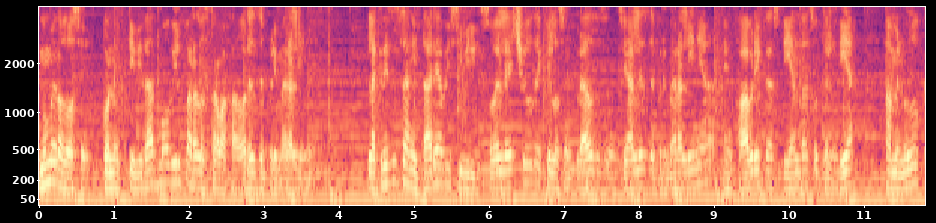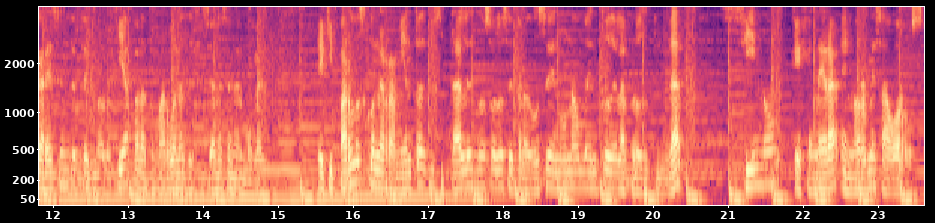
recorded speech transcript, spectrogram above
Número 12. Conectividad móvil para los trabajadores de primera línea. La crisis sanitaria visibilizó el hecho de que los empleados esenciales de primera línea en fábricas, tiendas, hotelería a menudo carecen de tecnología para tomar buenas decisiones en el momento. Equiparlos con herramientas digitales no solo se traduce en un aumento de la productividad, sino que genera enormes ahorros.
